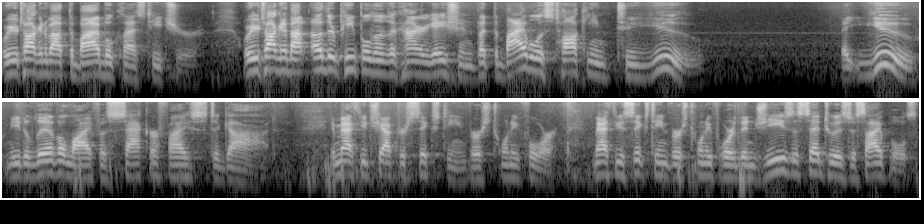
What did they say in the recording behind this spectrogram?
or you're talking about the Bible class teacher, or you're talking about other people in the congregation, but the Bible is talking to you that you need to live a life of sacrifice to God. In Matthew chapter 16, verse 24. Matthew 16, verse 24. Then Jesus said to his disciples,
